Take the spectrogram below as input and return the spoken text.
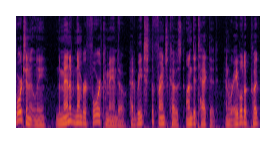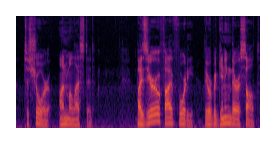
Fortunately, the men of Number 4 Commando had reached the French coast undetected and were able to put to shore unmolested. By 0540, they were beginning their assault,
